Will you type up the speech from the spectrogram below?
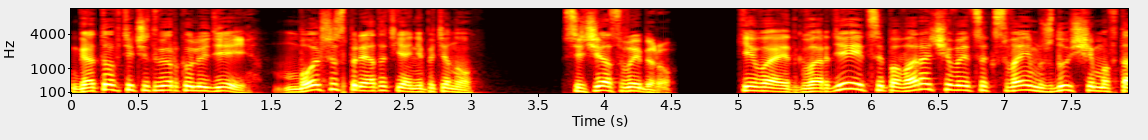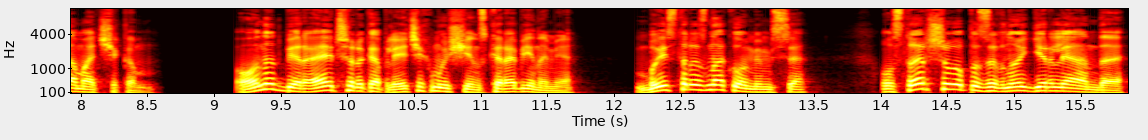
Готовьте четверку людей. Больше спрятать я не потяну. Сейчас выберу». Кивает гвардеец и поворачивается к своим ждущим автоматчикам. Он отбирает широкоплечих мужчин с карабинами. Быстро знакомимся. У старшего позывной «Гирлянда»,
